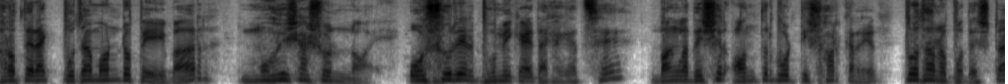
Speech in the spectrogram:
ভারতের এক পূজা মণ্ডপে এবার মহিষাসুর নয়। অসুরের ভূমিকায় দেখা গেছে বাংলাদেশের অন্তর্বর্তী সরকারের প্রধান উপদেষ্টা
